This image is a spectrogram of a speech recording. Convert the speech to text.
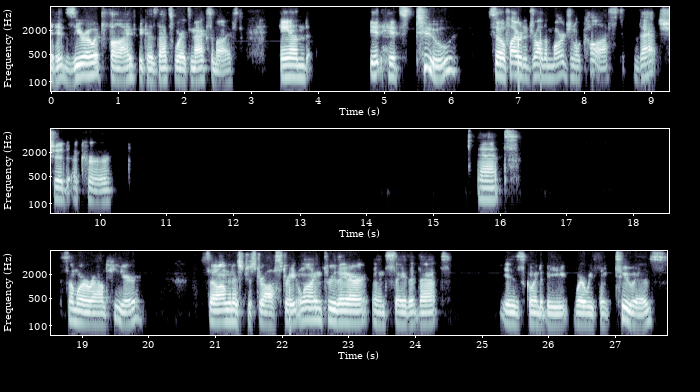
It hits zero at five because that's where it's maximized. And it hits two. So if I were to draw the marginal cost, that should occur at somewhere around here. So I'm going to just draw a straight line through there and say that that is going to be where we think two is.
